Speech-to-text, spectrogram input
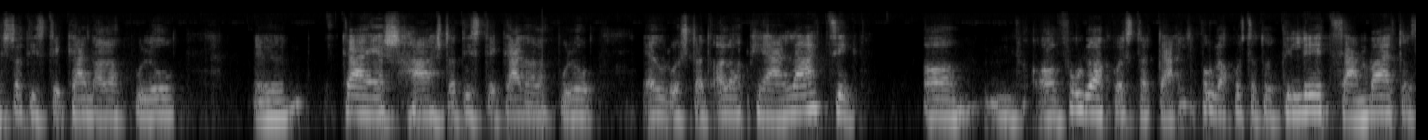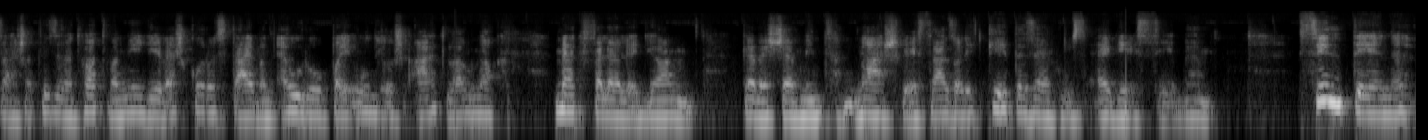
statisztikán alapuló, KSH statisztikán alapuló Eurostat alapján látszik a, a foglalkoztatotti létszám változása 15-64 éves korosztályban Európai Uniós átlagnak megfelel egy olyan kevesebb, mint másfél százalék 2020 egészében. Szintén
